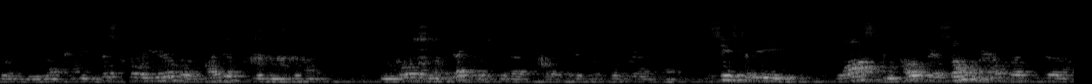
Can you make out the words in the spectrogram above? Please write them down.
for the upcoming fiscal year, with a budget and uh, some goals and objectives for that uh, particular program. It seems to be lost and out there somewhere, but uh,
